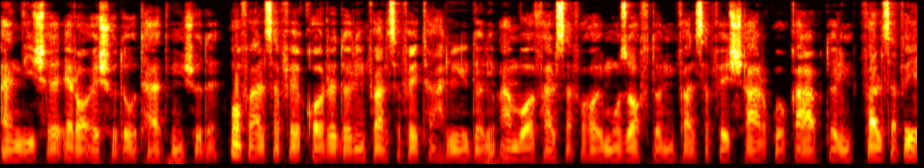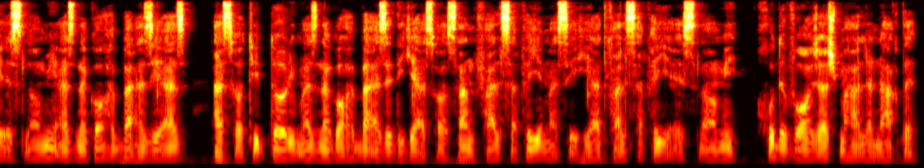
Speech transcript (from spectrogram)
اندیشه ارائه شده و تدوین شده. ما فلسفه قاره داریم فلسفه تحلیلی داریم انواع فلسفه های مضاف داریم فلسفه شرق و غرب داریم فلسفه اسلامی از نگاه بعضی از اساتید داریم از نگاه بعض دیگه اساسا فلسفه مسیحیت فلسفه اسلامی. خود واژش محل نقده.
